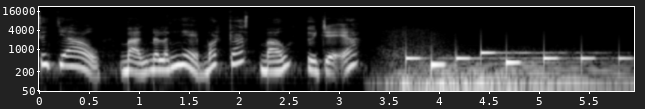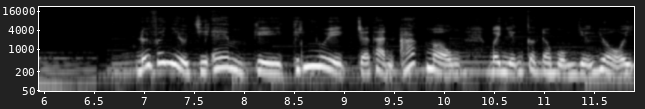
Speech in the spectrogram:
Xin chào, bạn đã lắng nghe podcast báo Tuổi Trẻ. Đối với nhiều chị em, kỳ kinh nguyệt trở thành ác mộng bởi những cơn đau bụng dữ dội.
